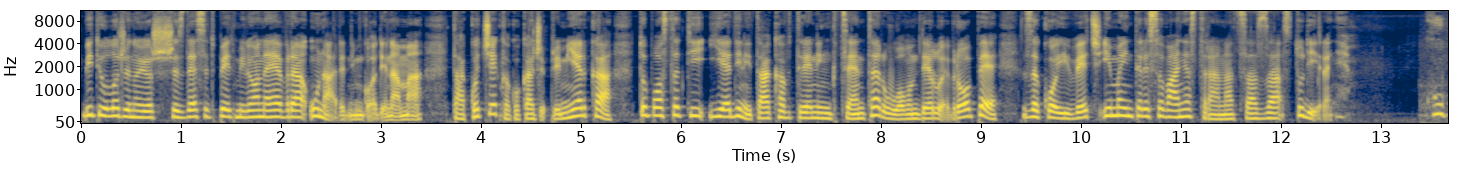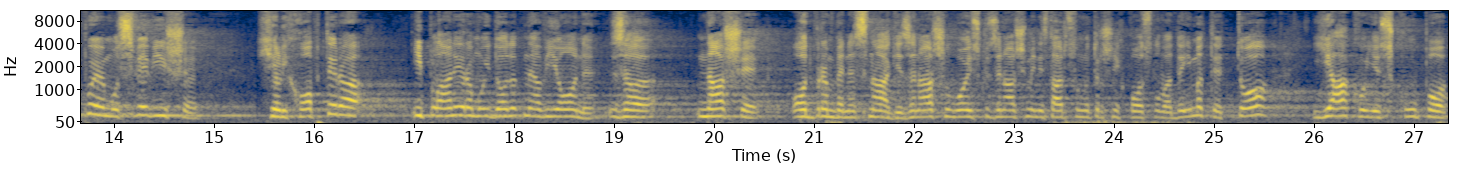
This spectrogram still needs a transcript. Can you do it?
biti uloženo još 65 miliona evra u narednim godinama. Tako će, kako kaže premijerka, to postati jedini takav trening centar u ovom delu Evrope za koji već ima interesovanja stranaca za studiranje. Kupujemo sve više helikoptera i planiramo i dodatne avione za naše odbrambene snage, za našu vojsku, za naše ministarstvo unutrašnjih poslova. Da imate to, jako je skupo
